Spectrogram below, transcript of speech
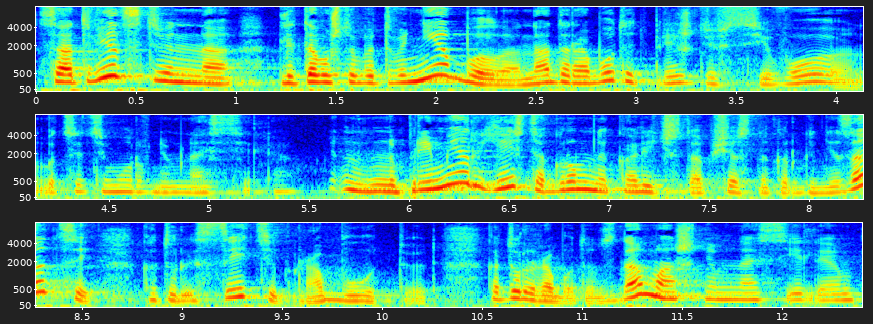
Соответственно, для того, чтобы этого не было, надо работать прежде всего вот с этим уровнем насилия. Например, есть огромное количество общественных организаций, которые с этим работают, которые работают с домашним насилием,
